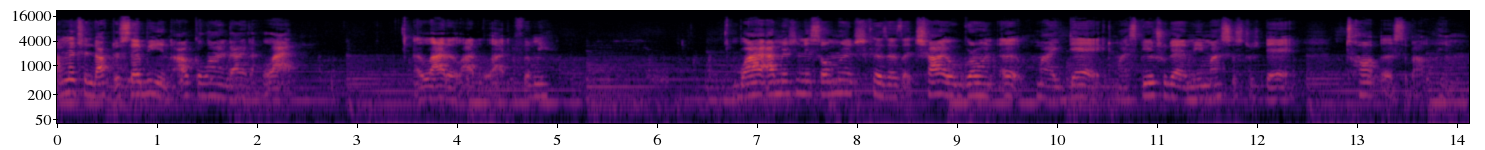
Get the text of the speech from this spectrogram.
I mentioned Dr. Sebi and alkaline diet a lot. A lot, a lot, a lot. You feel me? Why I mention it so much? Because as a child growing up, my dad, my spiritual dad, me and my sister's dad, taught us about him.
